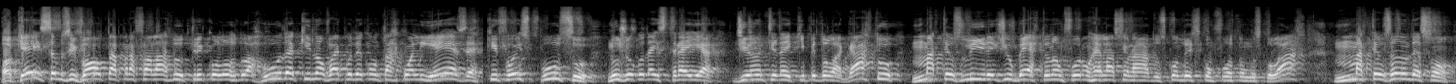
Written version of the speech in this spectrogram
Ok, estamos de volta para falar do tricolor do Arruda, que não vai poder contar com Eliezer, que foi expulso no jogo da estreia diante da equipe do Lagarto. Matheus Lira e Gilberto não foram relacionados com desconforto muscular. Matheus Anderson,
